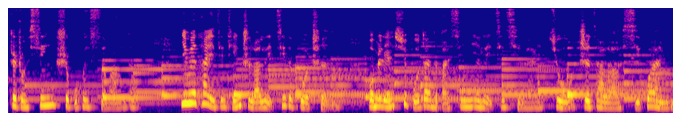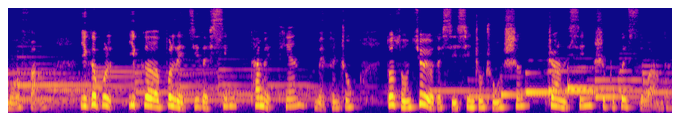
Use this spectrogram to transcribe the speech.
这种心是不会死亡的，因为它已经停止了累积的过程。我们连续不断地把信念累积起来，就制造了习惯与模仿。一个不一个不累积的心，它每天每分钟。都从旧有的习性中重生，这样的心是不会死亡的，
